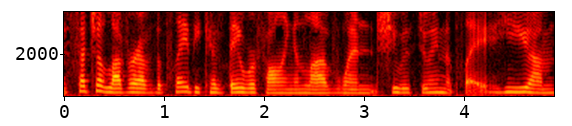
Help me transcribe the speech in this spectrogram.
such a lover of the play because they were falling in love when she was doing the play. He um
